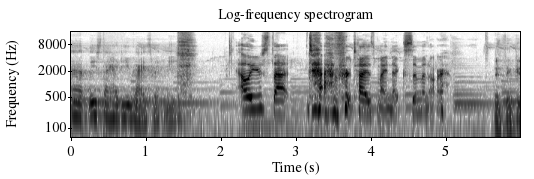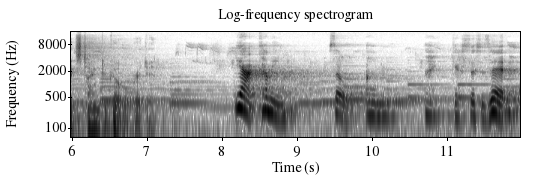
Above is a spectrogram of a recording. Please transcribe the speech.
At least I had you guys with me. I'll use that to advertise my next seminar. I think it's time to go, Bridgette. Yeah, coming. So, um, I guess this is it.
